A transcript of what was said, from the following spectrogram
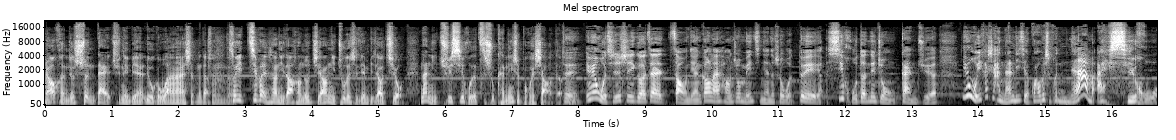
然后可能就顺带去那边遛个弯啊什么的所以基本上你到杭州，只要你住的时间比较久，那你去西湖的次数肯定是不会少的。对，因为我其实是一个在早年刚来杭州没几年的时候，我对西湖的那种感觉，因为我一开始很难理解瓜为什么会那么爱西湖，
